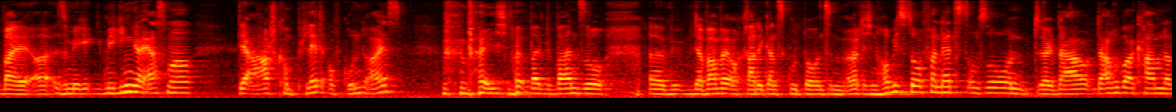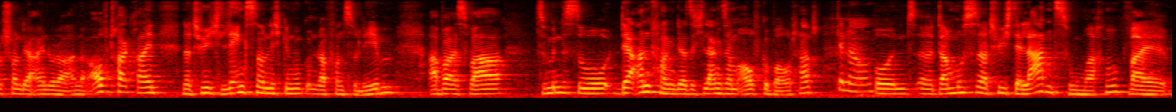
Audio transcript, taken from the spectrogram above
Weil, äh, also mir, mir ging da erstmal der Arsch komplett auf Grundeis. weil, ich, weil wir waren so, äh, da waren wir auch gerade ganz gut bei uns im örtlichen Hobbystore vernetzt und so. Und da, darüber kam dann schon der ein oder andere Auftrag rein. Natürlich längst noch nicht genug, um davon zu leben. Aber es war zumindest so der Anfang, der sich langsam aufgebaut hat. Genau. Und äh, dann musste natürlich der Laden zumachen, weil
